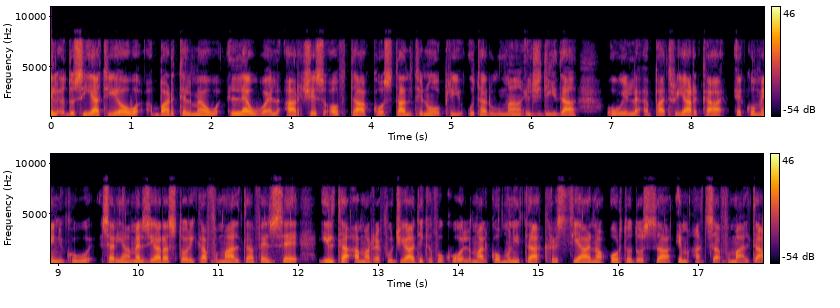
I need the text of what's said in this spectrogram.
Il-Qdusija Tiegħu Bartilmew l-Ewwel Arċisqof ta' Kostantinopli u ta' Ruma l-Ġdida u l-Patrijarka Ekumeniku ser jagħmel żjara storika f'Malta fejn se jiltaqa' mar-refuġjati kif ukoll mal-komunità Kristjana Ortodossa Imqaddsa f'Malta.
